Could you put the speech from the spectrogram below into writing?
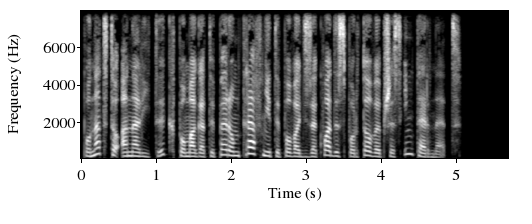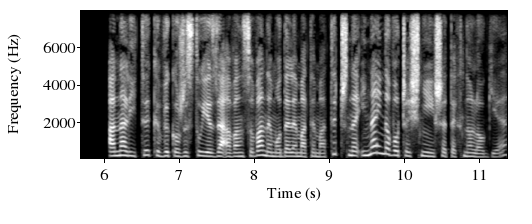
Ponadto analityk pomaga typerom trafnie typować zakłady sportowe przez internet. Analityk wykorzystuje zaawansowane modele matematyczne i najnowocześniejsze technologie,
